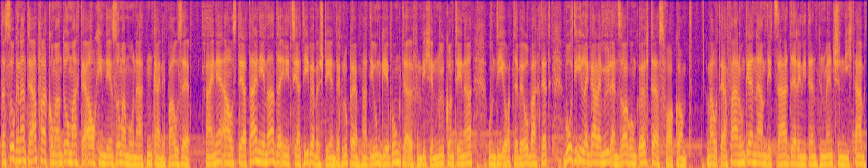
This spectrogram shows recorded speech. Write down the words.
Das sogenannte Abfallkommando machte auch in den Sommermonaten keine Pause. Eine aus der Teilnehmer der Initiative bestehende Gruppe hat die Umgebung der öffentlichen Müllcontainer und die Orte beobachtet, wo die illegale Müllentsorgung öfters vorkommt. Laut Erfahrungen nahm die Zahl der renitenten Menschen nicht ab,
